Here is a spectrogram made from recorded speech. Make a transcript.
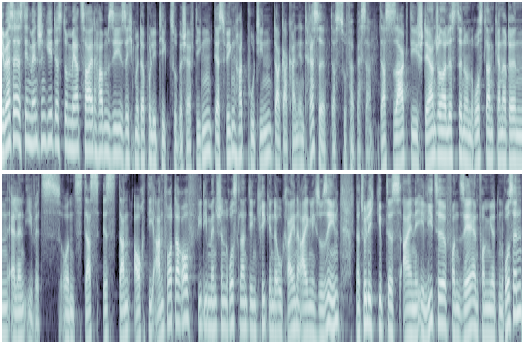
Je besser es den Menschen geht, desto mehr Zeit haben sie, sich mit der Politik zu beschäftigen. Deswegen hat Putin da gar kein Interesse, das zu verbessern. Das sagt die Sternjournalistin und Russlandkennerin Ellen Iwitz. Und das ist dann auch die Antwort darauf, wie die Menschen in Russland den Krieg in der Ukraine eigentlich so sehen. Natürlich gibt es eine Elite von sehr informierten Russen,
